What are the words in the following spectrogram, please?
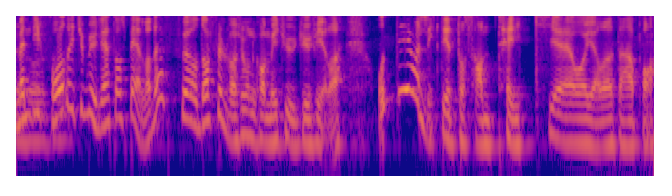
Men de får ikke mulighet til å spille det før da fullversjonen kommer i 2024. Og det er jo en litt interessant take eh, å gjøre dette her på.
